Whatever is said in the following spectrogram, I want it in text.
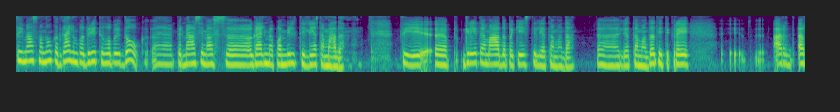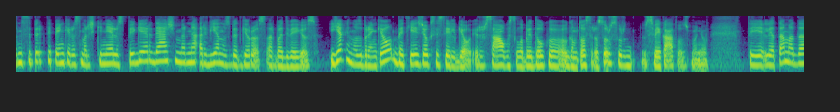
Tai mes manau kad galim padaryti labai daug. E, pirmiausiai mes e, galime pamilti lėtą madą. Tai e, greitąją madą pakeisti lėta mada lėta mada tai tikrai ar ar nusipirkti penkerius marškinėlius pigiai ar dešim ar ne ar vienus bet gerus arba dvejus jie kainuos brangiau bet jais džiaugsiesi ilgiau ir išsaugosi labai daug gamtos resursų ir sveikatos žmonių. Tai lėta mada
